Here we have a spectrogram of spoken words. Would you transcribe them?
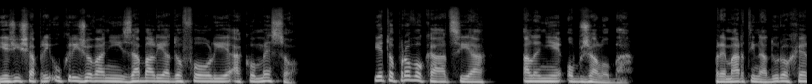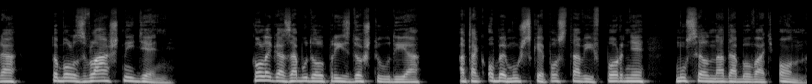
Ježiša pri ukrižovaní zabalia do fólie ako meso. Je to provokácia, ale nie obžaloba. Pre Martina Durochera to bol zvláštny deň. Kolega zabudol prísť do štúdia a tak obe mužské postavy v porne musel nadabovať on.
